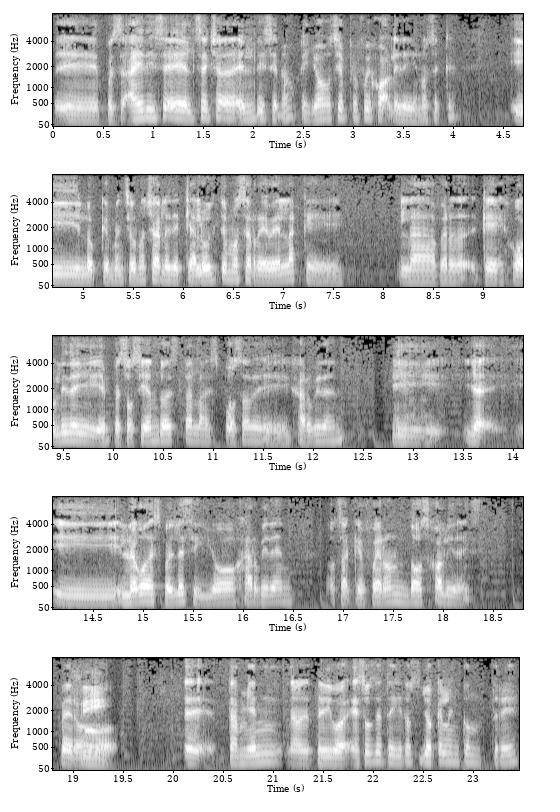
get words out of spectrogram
eh, pues ahí dice, él se echa, él dice, ¿no? Que yo siempre fui Holiday y no sé qué. Y lo que mencionó Charlie, de que al último se revela que la verdad, que Holiday empezó siendo esta la esposa de Harvey Dent. Y, y, luego después le siguió Harvey Dent, o sea que fueron dos Holidays. Pero eh, también, te digo, esos detallitos yo que lo encontré,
